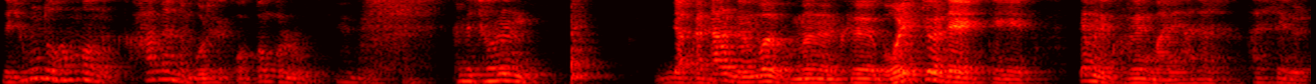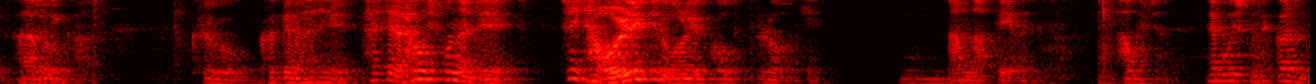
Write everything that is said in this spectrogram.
근데 형도 한 번 하면은 머리 어떤 걸로? 근데 저는 약간 다른 멤버들 보면은 그 머릿결 되게, 되게 때문에 고생 많이 하잖아요 탈색을 하다. 보니까 그리고 그것 때문에 사실 탈색을 하고 싶었는데 솔직히 잘 어울릴지도 모르겠고 별로 이렇게 음, I'm not feeling. 하고 싶지 않아요 해보고 싶은 색깔은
